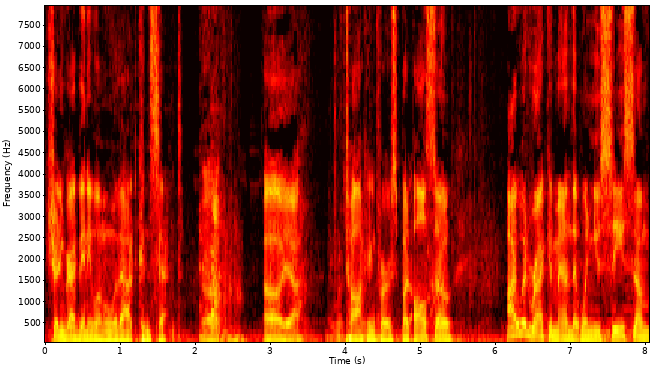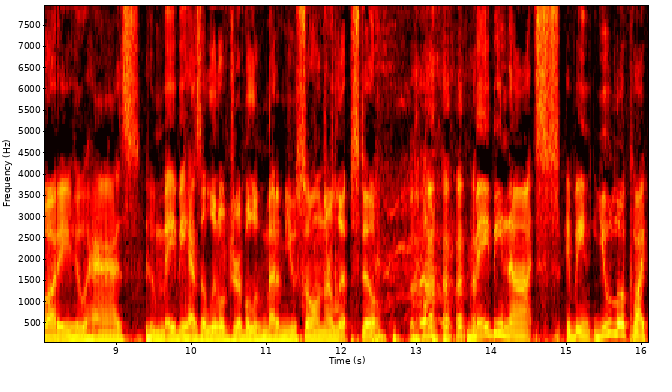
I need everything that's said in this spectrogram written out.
shouldn't grab any woman without consent. Oh, oh yeah. talking first, but also I would recommend that when you see somebody who has who maybe has a little dribble of Metamucil on their lip still, maybe not. I mean, you look like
